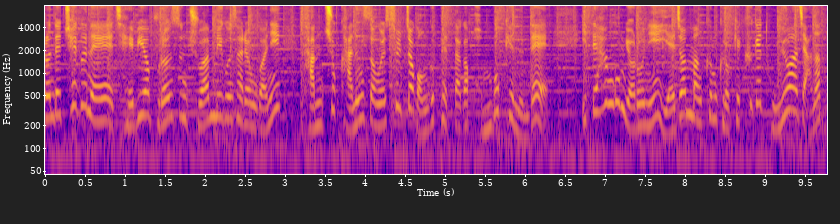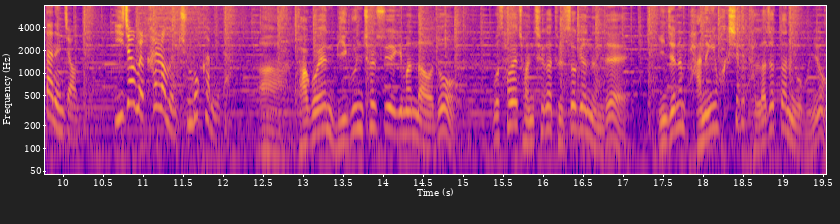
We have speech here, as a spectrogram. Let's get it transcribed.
그런데 최근에 제비어 브런슨 주한미군 사령관이 감축 가능성을 슬쩍 언급했다가 번복했는데 이때 한국 여론이 예전만큼 그렇게 크게 동요하지 않았다는 점. 이 점을 칼럼은 주목합니다. 아, 과거엔 미군 철수 얘기만 나와도 뭐 사회 전체가 들썩였는데 이제는 반응이 확실히 달라졌다는 거군요.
